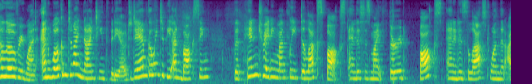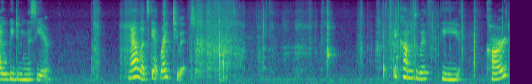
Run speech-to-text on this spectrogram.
Hello everyone and welcome to my 19th video. Today I'm going to be unboxing the Pin Trading Monthly Deluxe box and this is my third box and it is the last one that I will be doing this year. Now let's get right to it. It comes with the card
